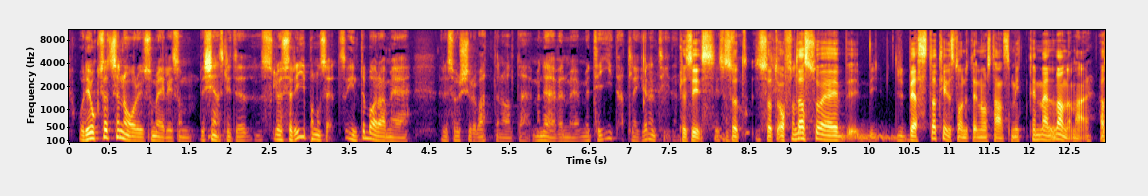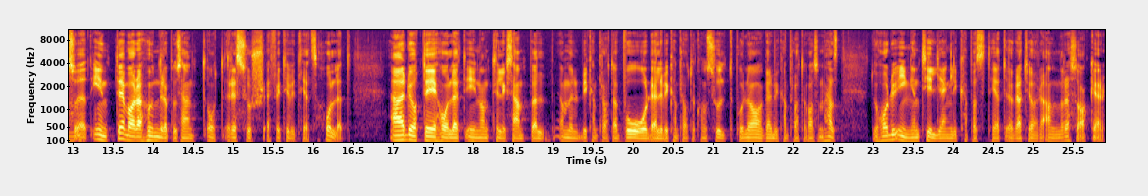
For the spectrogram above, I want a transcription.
Och det är också ett scenario som är liksom, det känns lite slöseri på något sätt. Inte bara med resurser och vatten och allt det här, men även med, med tid, att lägga den tiden. Precis, Det är som så att, så att oftast så är det bästa tillståndet är någonstans mitt emellan de här. Alltså Mm. att inte vara 100% åt resurseffektivitetshållet. Är det åt det hållet inom till exempel, ja vi kan prata vård eller vi kan prata konsultbolag eller vi kan prata vad som helst. Då har du ingen tillgänglig kapacitet över att göra andra saker.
